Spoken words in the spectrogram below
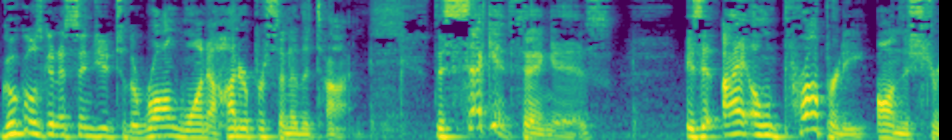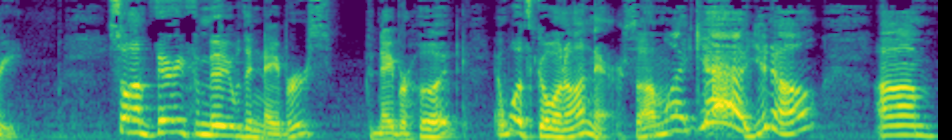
Google's going to send you to the wrong one 100% of the time. The second thing is, is that I own property on the street. So I'm very familiar with the neighbors, the neighborhood, and what's going on there. So I'm like, yeah, you know, um,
